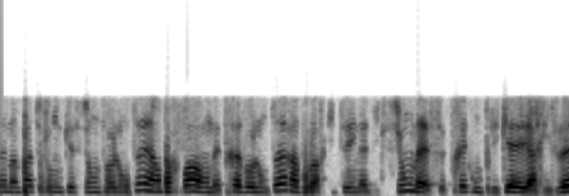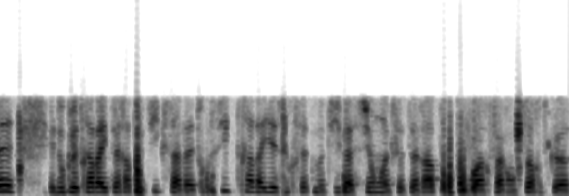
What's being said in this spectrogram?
c'est même pas toujours une question de volonté. Hein. Parfois, on est très volontaire à vouloir quitter une addiction, mais c'est très compliqué à y arriver. Et donc, le travail thérapeutique, ça va être aussi de travailler sur cette motivation, etc., pour pouvoir faire en sorte que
